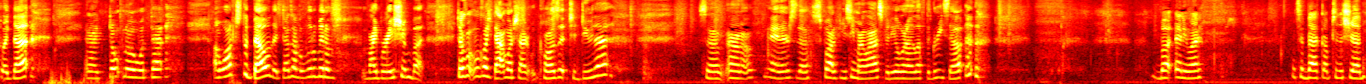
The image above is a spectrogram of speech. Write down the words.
like that. And I don't know what that I watched the belt. It does have a little bit of vibration, but it doesn't look like that much that it would cause it to do that. So, I don't know. Hey, there's the spot if you see my last video where I left the grease out. but anyway, let's head back up to the shed.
